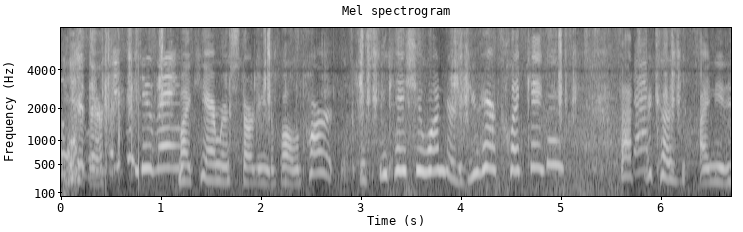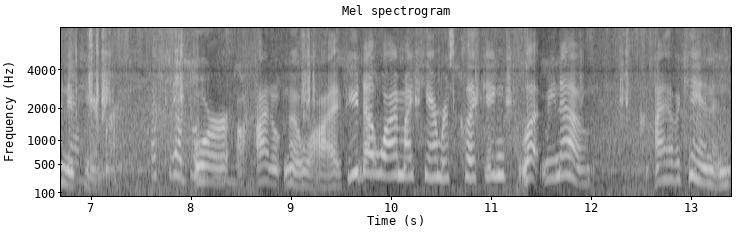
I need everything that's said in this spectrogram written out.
Look at there. Is it too? My camera's starting to fall apart. Just in case you wondered, if you hear clicking, that's because I need a new camera. Or I don't know why. If you know why my camera's clicking, let me know. I have a Canon.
